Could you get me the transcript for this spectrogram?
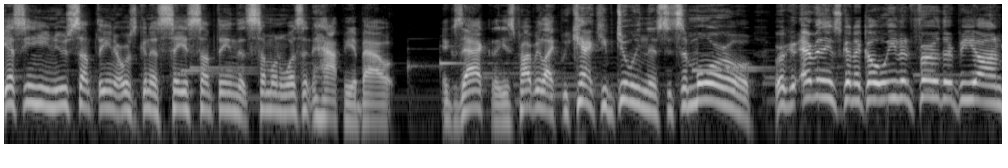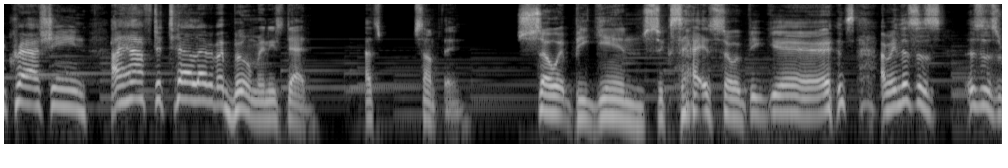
Guessing he knew something or was gonna say something that someone wasn't happy about. Exactly. He's probably like, we can't keep doing this. It's immoral. We're, everything's gonna go even further beyond crashing. I have to tell everybody. Boom, and he's dead. That's something. So it begins. Success. So it begins. I mean, this is this is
